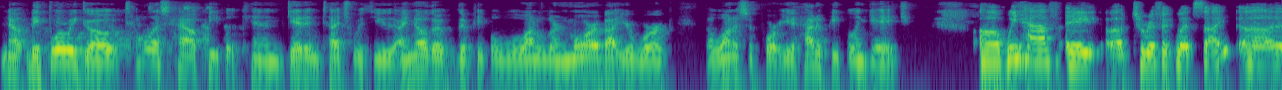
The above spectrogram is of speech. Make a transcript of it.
Now, before we go, tell us how people can get in touch with you. I know that the people will want to learn more about your work. They'll want to support you. How do people engage? Uh, we have a, a terrific website. Uh,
